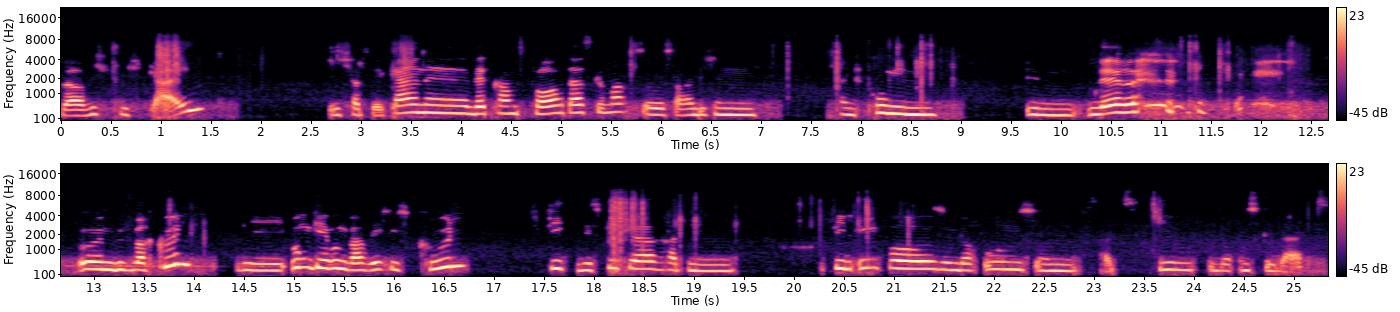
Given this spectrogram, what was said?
war wirklich geil ich hatte keine Wettkampf vor das gemacht, so es war ein bisschen ein Sprung in, in Leere. Und es war cool. Die Umgebung war wirklich cool. Die Speaker hatten viel Infos über uns und hat viel über uns gesagt.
